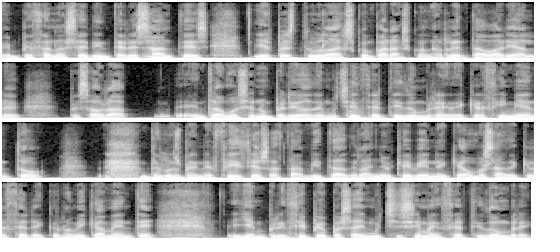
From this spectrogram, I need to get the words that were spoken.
empiezan a ser interesantes y después tú las comparas con la renta variable, pues ahora entramos en un periodo de mucha incertidumbre de crecimiento de los beneficios hasta mitad del año que viene que vamos a decrecer económicamente y en principio pues hay muchísima incertidumbre.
